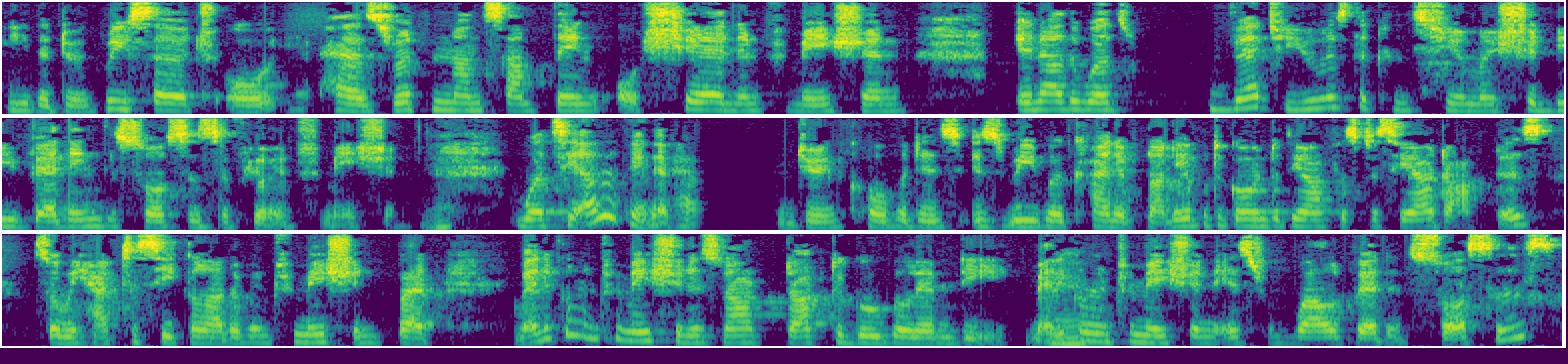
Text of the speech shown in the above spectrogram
either doing research or has written on something or shared information. In other words, vet you as the consumer should be vetting the sources of your information. Yeah. What's the other thing that happened? During COVID is, is we were kind of not able to go into the office to see our doctors, so we had to seek a lot of information. But medical information is not Dr. Google MD. Medical mm-hmm. information is from well vetted sources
